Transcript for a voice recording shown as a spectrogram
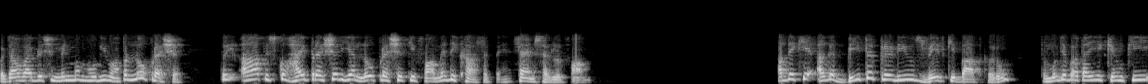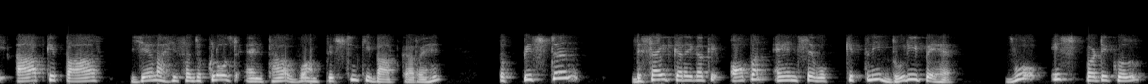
और जहाँ वाइब्रेशन मिनिमम होगी, वहाँ पर लो प्रेशर तो आप इसको हाई प्रेशर या लो प्रेशर की फॉर्म में दिखा सकते हैं साइनसाइडल फॉर्म अब देखिए, अगर बीटर प्रोड्यूस वेव की बात करूँ तो मुझे बताइए, क्योंकि आपके पास ये वाला हिस्सा जो क्लोज एंड था, वो हम पिस्टन की बात कर रहे हैं। तो पिस्टन डिसाइड करेगा कि ओपन एंड से वो कितनी दूरी पे है, वो इस particular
